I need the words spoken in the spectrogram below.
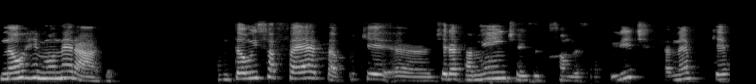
não remunerada. Então isso afeta porque é, diretamente a execução dessa política, né, porque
